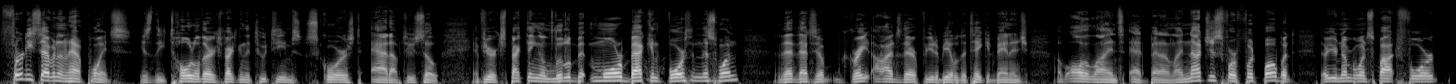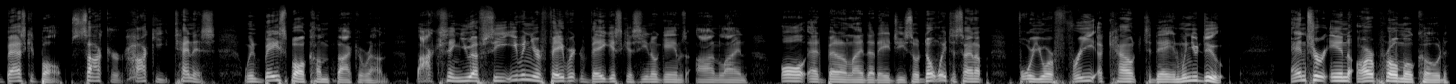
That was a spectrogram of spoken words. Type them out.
37 and a half points is the total they're expecting the two teams' scores to add up to. So if you're expecting a little bit more back and forth in this one, that that's a great odds there for you to be able to take advantage of all the lines at BetOnline. Not just for football, but they're your number one spot for basketball, soccer, hockey, tennis. When baseball comes back around, boxing, UFC, even your favorite Vegas casino games online, all at betonline.ag. So don't wait to sign up for your free account today. And when you do, enter in our promo code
